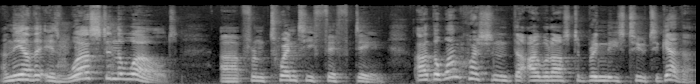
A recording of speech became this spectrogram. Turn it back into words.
and the other is Worst in the World. Uh, from 2015. Uh, the one question that I would ask to bring these two together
